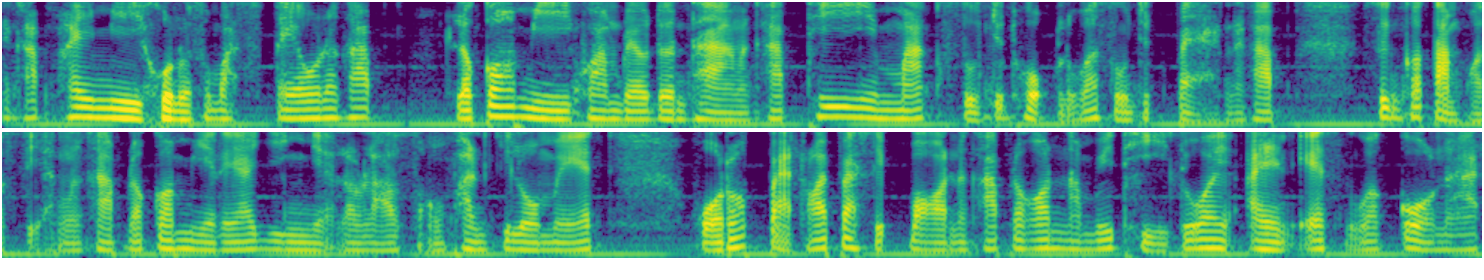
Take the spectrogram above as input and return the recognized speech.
นะครับ ให้มีคุณสมบัติสเตลนะครับ แล้วก็มีความเร็วเดินทางนะครับที่มัก 0.6 หรือว่า 0.8 นะครับ ซึ่งก็ต่ำกว่าเสียงนะครับ แล้วก็มีระยะยิงเนี่ยราวๆ 2,000 กิโลเมตร หัวรบ 880 ปอนด์นะครับ แล้วก็นำวิถีด้วย INS หรือว่า GONAS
